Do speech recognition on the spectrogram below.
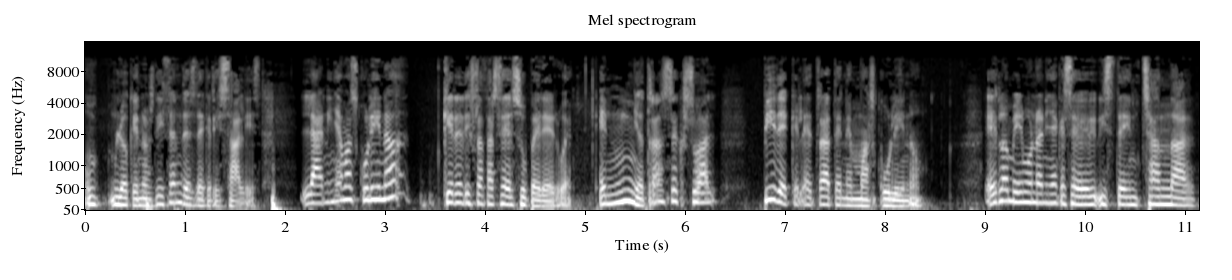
un- lo que nos dicen desde Crisalis. La niña masculina quiere disfrazarse de superhéroe. El niño transexual pide que le traten en masculino. Es lo mismo una niña que se viste en chándal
